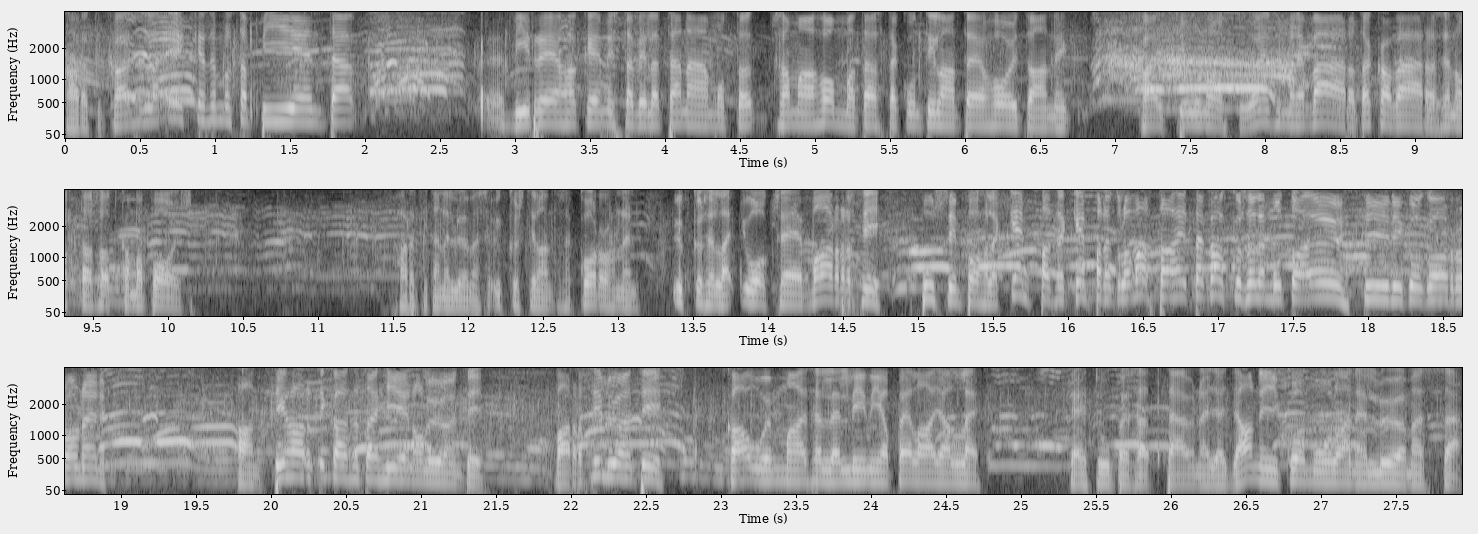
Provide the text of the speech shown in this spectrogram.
Hartikaisella ehkä semmoista pientä vireen hakemista vielä tänään, mutta sama homma tästä, kun tilanteen hoitaa, niin kaikki unohtuu. Ensimmäinen väärä, takaväärä, sen ottaa Sotkamo pois. Hartikainen lyömässä ykköstilanteessa Korhonen. Ykkösellä juoksee Varsi pussin pohjalle. Kemppasen, Kemppanen tulee vastaan heittää kakkoselle, mutta ehtii Niko Korhonen. Antti Hartikaiselta hieno lyönti. Varsi lyönti kauimmaiselle linjapelaajalle. Etupesät täynnä ja Jani Komulainen lyömässä.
